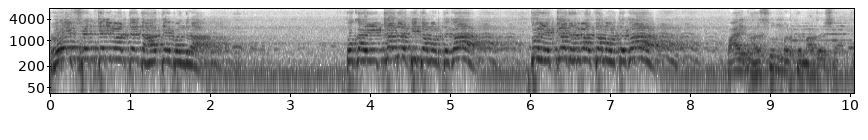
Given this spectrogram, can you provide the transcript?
रोज शेतकरी मरते दहा ते पंधरा. तो काय एका जातीचा मरत का? धर्माचा मरतो का? पाय घासून मरत माझा शेतकरी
